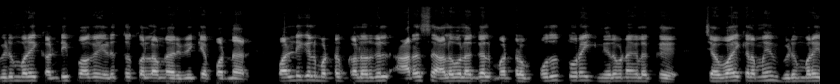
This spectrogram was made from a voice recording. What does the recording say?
விடுமுறை கண்டிப்பாக எடுத்துக்கொள்ளாமல் அறிவிக்கப்பட்டனர். பள்ளிகள் மற்றும் கல்லூரிகள் அரசு அலுவலகங்கள் மற்றும் பொதுத்துறை நிறுவனங்களுக்கு செவ்வாய்க்கிழமையும் விடுமுறை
